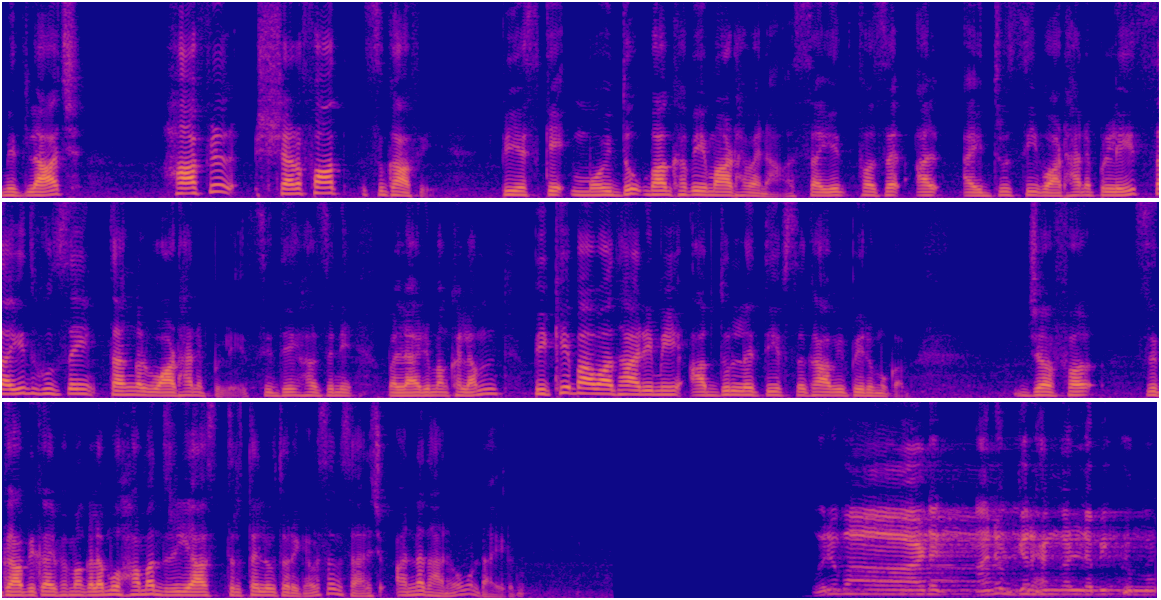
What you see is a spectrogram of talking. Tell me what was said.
Midlaj Hafil Sharfath Sukhafi P S K Moidu Baghavi മാധവന സയ്യിദ് ഫസൽ അൽ ഐജുസി വാഠാനപ്പിള്ളി സയ്യിദ് ഹുസൈൻ തങ്ങൾ വാഠാനപ്പിള്ളി സിദ്ധി ഹസനി പല്ലാരിമംഗലം പി കെ ബാവാധാരിമി അബ്ദുൽ ലത്തീഫ് സുഖാവി പെരുമുഖം ജഫർ സുഖാവി കൈപ്പമംഗലം മുഹമ്മദ് റിയാസ് തൃത്തല്ലൂർ തുടങ്ങിയവർ സംസാരിച്ചു. അന്നദാനവും ഉണ്ടായിരുന്നു. ഒരുപാട് അനുഗ്രഹങ്ങൾ ലഭിക്കുന്നു.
